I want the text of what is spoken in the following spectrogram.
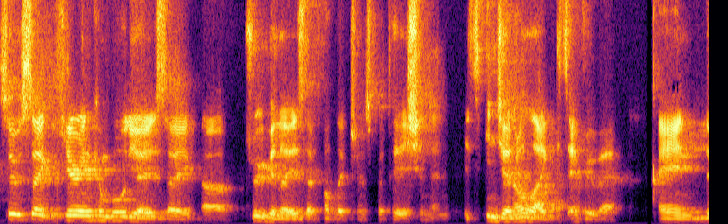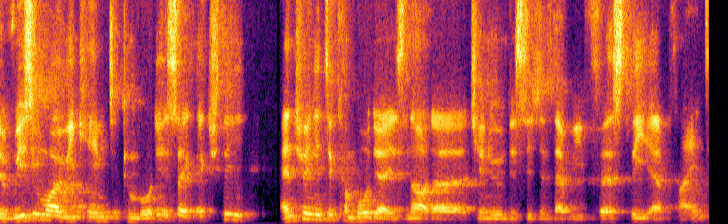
So it's like here in Cambodia, it's like uh, three wheeler is the public transportation, and it's in general like it's everywhere. And the reason why we came to Cambodia is like actually entering into Cambodia is not a genuine decision that we firstly uh, planned.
